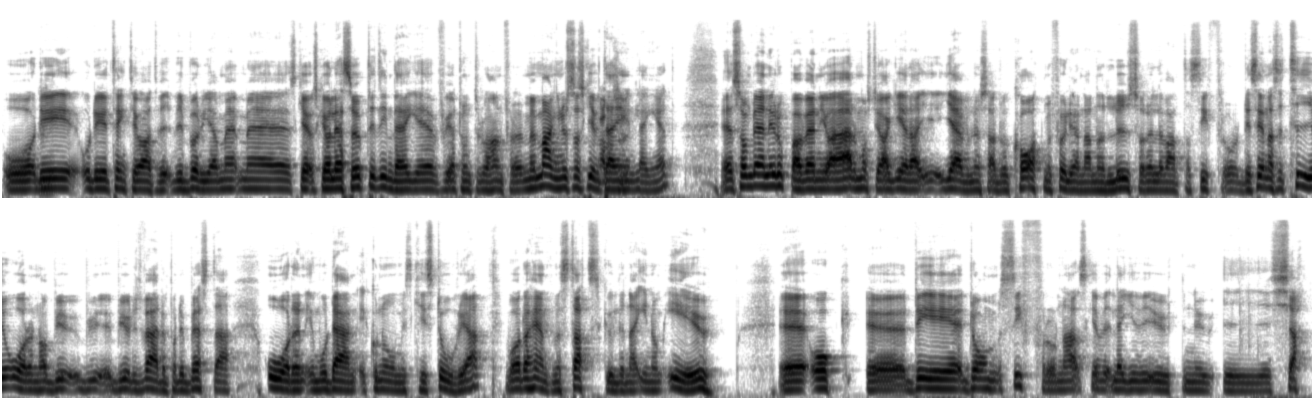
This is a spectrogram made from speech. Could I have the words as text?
Och, det, och det tänkte jag att vi, vi börjar med... med ska, ska jag läsa upp ditt inlägg? Eh, För jag tror inte du hann för det. Men Magnus har skrivit det här Absolut. inlägget. Eh, Som den Europavän jag är måste jag agera djävulens advokat med följande analys och relevanta siffror. De senaste tio åren har bju- bju- bjudit världen på de bästa åren i modern ekonomisk historia. Vad har hänt med statsskulderna inom EU? Eh, och eh, det, de siffrorna ska vi, lägger vi ut nu i chatten.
